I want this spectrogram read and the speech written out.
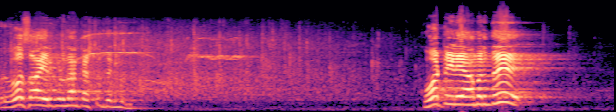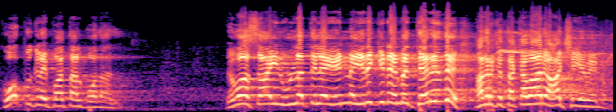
ஒரு விவசாயிற்கு தான் கஷ்டம் தெரியும். கோட்டையிலே அமர்ந்து கோப்புகளை பார்த்தால் போதாது. விவசாயின் உள்ளத்திலே என்ன இருக்கின்ற என்பதை தெரிந்து அதற்கு தக்கவாறு ஆட்சி செய்ய வேண்டும்.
